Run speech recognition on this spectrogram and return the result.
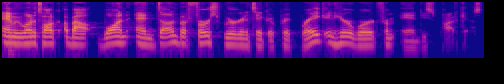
and we want to talk about one and done. But first, we're going to take a quick break and hear a word from Andy's podcast.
